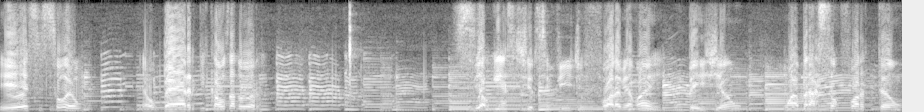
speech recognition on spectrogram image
Esse sou eu. É o Berg Causador. Se alguém assistir esse vídeo, fora minha mãe, um beijão, um abração fortão.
